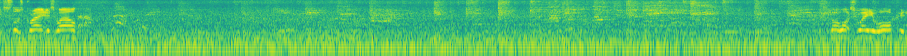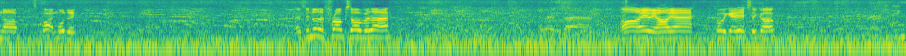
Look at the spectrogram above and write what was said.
It just looks great as well. Gotta watch where you're walking though. It's quite muddy. There's another frogs over there. Oh, here we are, yeah. Probably give this a go. Thank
